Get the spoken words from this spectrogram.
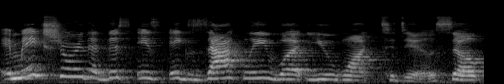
it make sure that this is exactly what you want to do. So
